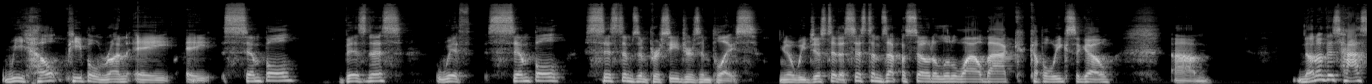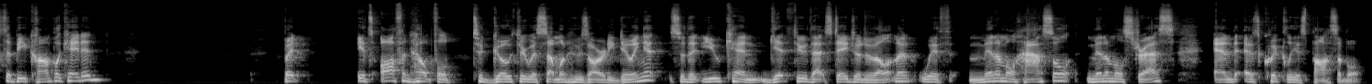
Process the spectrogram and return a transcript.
we help people run a a simple business with simple systems and procedures in place. You know, we just did a systems episode a little while back, a couple weeks ago. Um, none of this has to be complicated, but it's often helpful to go through with someone who's already doing it so that you can get through that stage of development with minimal hassle, minimal stress, and as quickly as possible.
